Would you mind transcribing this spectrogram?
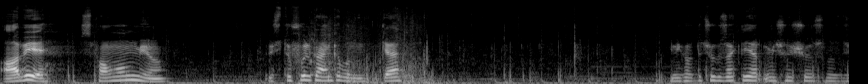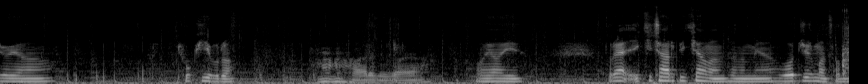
Abi spam olmuyor. Üstü full kanka bunun. Gel. Minikopta çok uzakta yapmaya çalışıyorsunuz diyor ya. Çok iyi bura. Harbi baya. Bayağı iyi. Buraya 2 çarpı 2 alalım sanırım ya. Warrior mı atalım?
